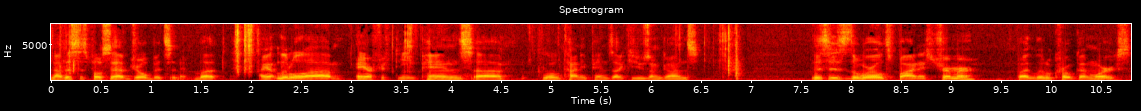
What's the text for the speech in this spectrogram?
Now this is supposed to have drill bits in it, but I got little um, AR-15 pins, uh, little tiny pins I could use on guns. This is the world's finest trimmer by Little Crow Gunworks.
